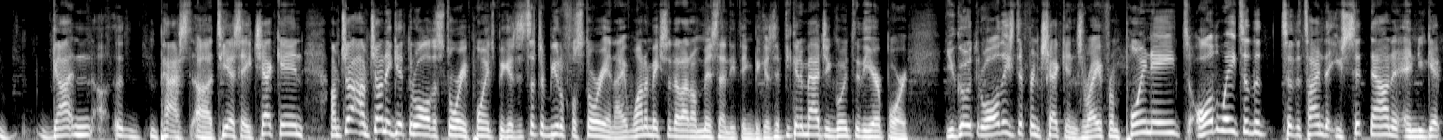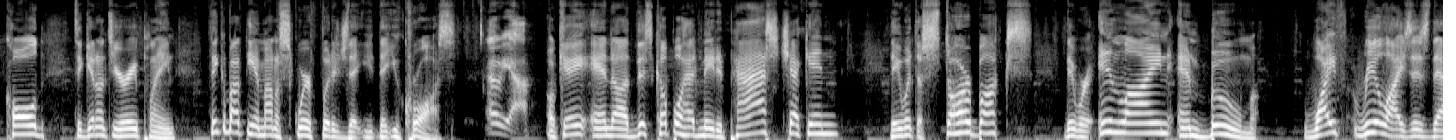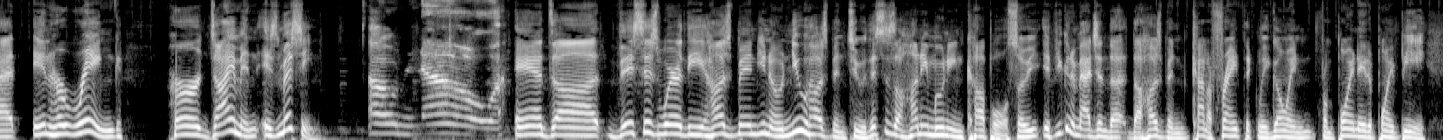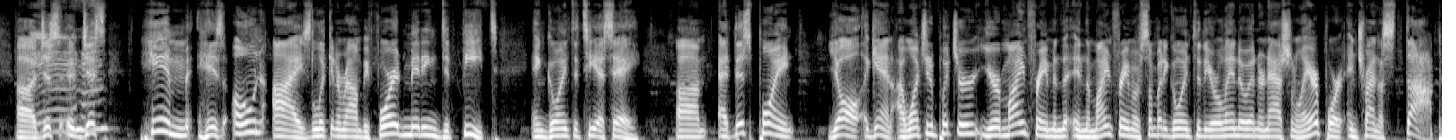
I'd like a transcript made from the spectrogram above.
gotten uh, past uh, TSA check-in. I'm trying. I'm trying to get through all the story points because it's such a beautiful story, and I want to make sure that I don't miss anything. Because if you can imagine going to the airport, you go through all these different check-ins, right, from point A to all the way to the to the time that you sit down and you get called to get onto your airplane. Think about the amount of square footage that you that you cross. Oh yeah. Okay, and uh, this couple had made it past check-in they went to Starbucks. They were in line, and boom, wife realizes that in her ring, her diamond is missing. Oh no. And uh, this is where the husband, you know, new husband too. This is a honeymooning couple. So if you can imagine the the husband kind of frantically going from point A to point B, uh, just mm-hmm. just him, his own eyes looking around before admitting defeat and going to TSA. Um, at this point, Y'all, again, I want you to put your, your mind frame in the in the mind frame of somebody going to the Orlando International Airport and trying to stop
